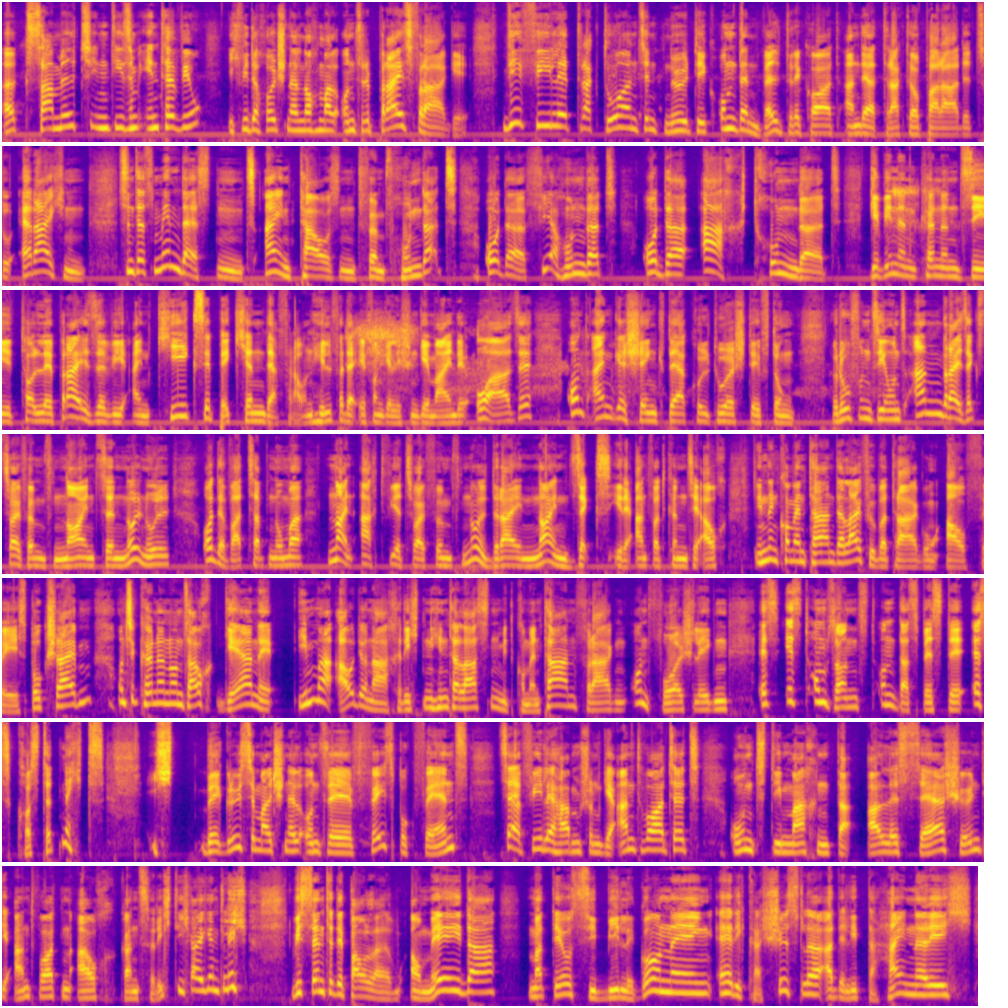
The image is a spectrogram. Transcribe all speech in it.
äh, gesammelt in diesem Interview. Ich wiederhole schnell nochmal unsere Preisfrage. Wie viele Traktoren sind nötig, um den Weltrekord an der Traktorparade zu erreichen? Sind es mindestens 1500 oder 400 oder 800. Gewinnen können Sie tolle Preise wie ein Keksepäckchen der Frauenhilfe der evangelischen Gemeinde Oase und ein Geschenk der Kulturstiftung. Rufen Sie uns an 3625 1900 oder WhatsApp-Nummer 984250396. Ihre Antwort können Sie auch in den Kommentaren der Live-Übertragung auf Facebook schreiben und Sie können uns auch gerne immer Audionachrichten hinterlassen mit Kommentaren, Fragen und Vorschlägen. Es ist umsonst und das Beste, es kostet nichts. Ich begrüße mal schnell unsere Facebook-Fans. Sehr viele haben schon geantwortet und die machen da alles sehr schön. Die antworten auch ganz richtig eigentlich. Vicente de Paula Almeida, Matteo Sibile Goneng, Erika Schüssler, Adelita Heinrich,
